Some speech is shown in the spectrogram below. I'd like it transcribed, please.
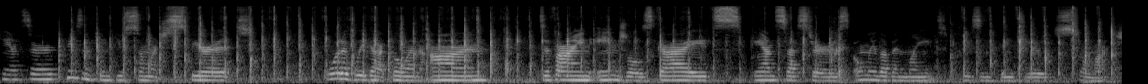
Cancer, please and thank you so much, Spirit. What have we got going on? Divine angels, guides, ancestors, only love and light, please and thank you so much.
